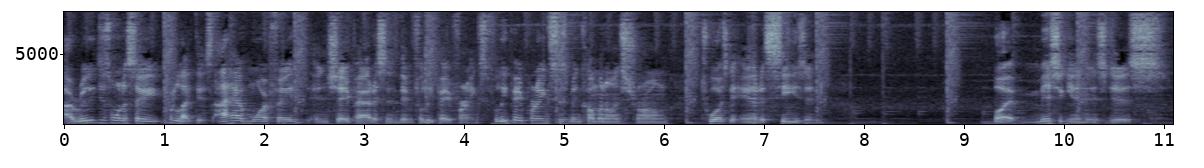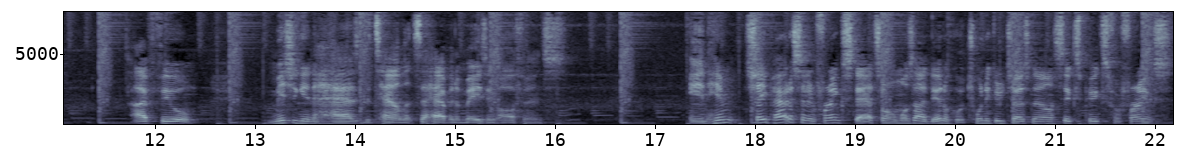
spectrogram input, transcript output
I really just want to say, put it like this: I have more faith in Shea Patterson than Feleipe Franks. Feleipe Franks has been coming on strong towards the end of the season, but Michigan is just. I feel Michigan has the talent to have an amazing offense. And him, Shea Patterson and Frank's stats are almost identical: 23 touchdowns, six picks for Franks,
